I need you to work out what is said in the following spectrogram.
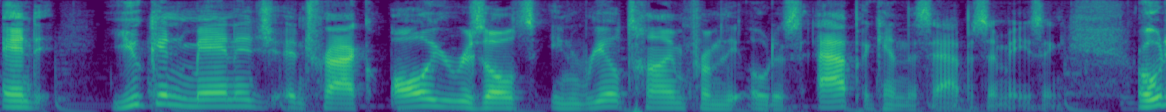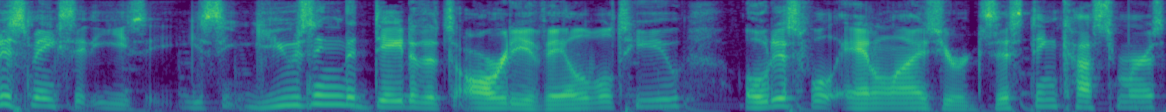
And You can manage and track all your results in real time from the Otis app. Again, this app is amazing. Otis makes it easy. You see, using the data that's already available to you, Otis will analyze your existing customers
